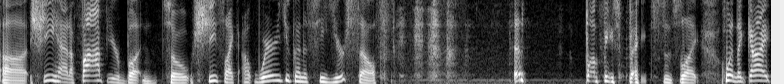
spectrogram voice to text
uh, she had a five year button so she's like uh, where are you going to see yourself Buffy's face. It's like when the guy,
